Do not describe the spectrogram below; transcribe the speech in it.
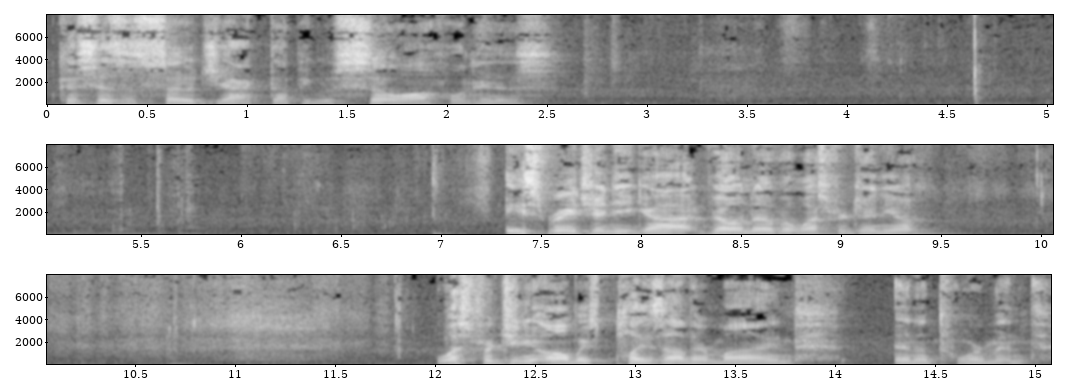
because his is so jacked up. He was so off on his. East region, you got Villanova, West Virginia. West Virginia always plays out of their mind in a tournament.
